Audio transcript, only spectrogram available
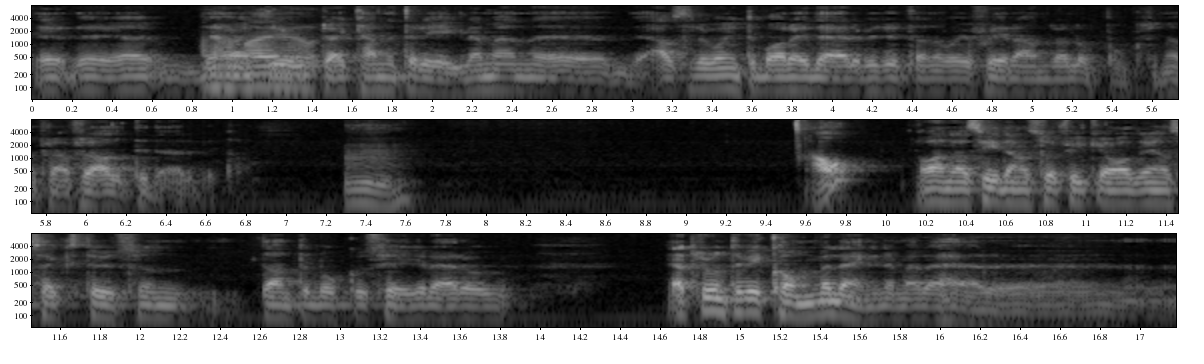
Det, det, det har jag inte gjort, jag kan inte reglerna men eh, alltså det var inte bara i derbyt utan det var ju flera andra lopp också. Men framförallt i derbyt. Mm. Ja. Å andra sidan så fick Adrian 6000 Dante Bocco seger där och jag tror inte vi kommer längre med det här. Eh,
